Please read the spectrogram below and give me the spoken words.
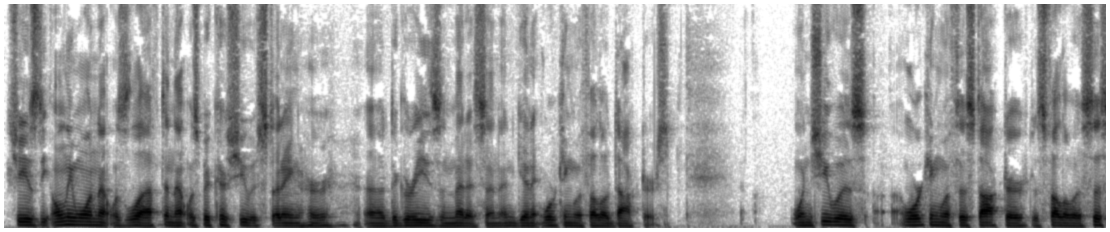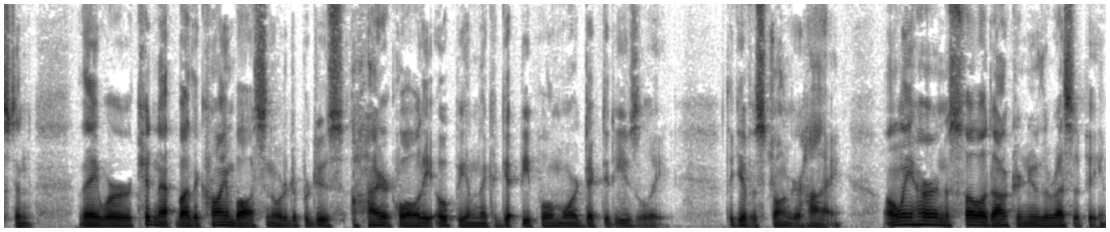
She is the only one that was left, and that was because she was studying her uh, degrees in medicine and getting working with fellow doctors. When she was working with this doctor, this fellow assistant, they were kidnapped by the crime boss in order to produce a higher quality opium that could get people more addicted easily, to give a stronger high. Only her and this fellow doctor knew the recipe.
